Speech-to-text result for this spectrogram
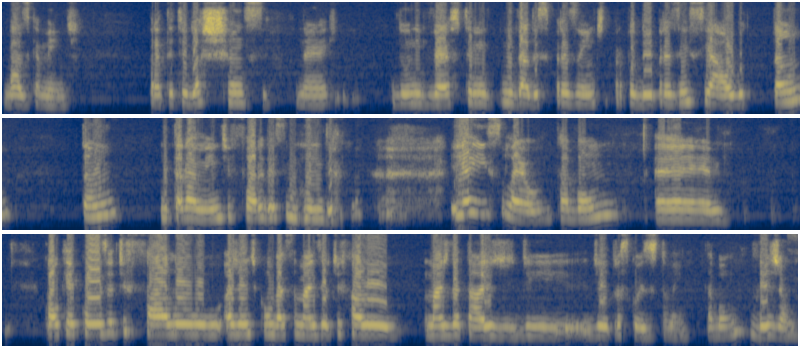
basicamente, para ter tido a chance, né, do universo ter me, me dado esse presente para poder presenciar algo tão tão literalmente fora desse mundo. e é isso, Léo, tá bom? É, qualquer coisa eu te falo, a gente conversa mais, eu te falo mais detalhes de, de, de outras coisas também, tá bom? Beijão.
